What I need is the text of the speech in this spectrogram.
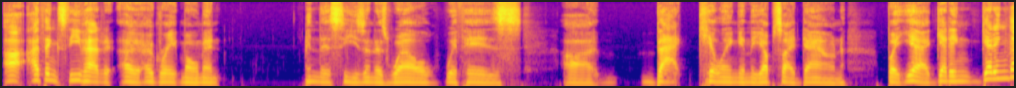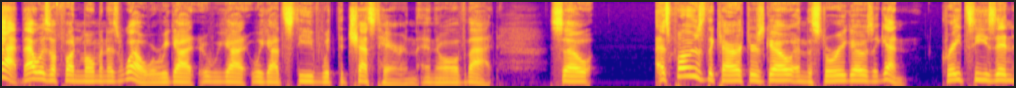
Uh, I think Steve had a, a, great moment in this season as well with his uh, bat killing in the upside down. But yeah, getting getting that that was a fun moment as well, where we got we got we got Steve with the chest hair and, and all of that. So, as far as the characters go and the story goes, again, great season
